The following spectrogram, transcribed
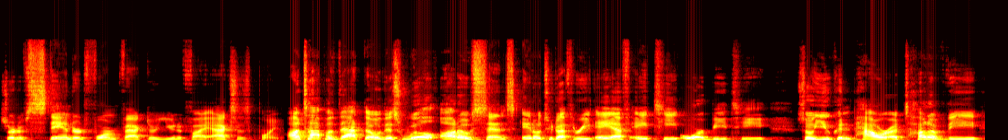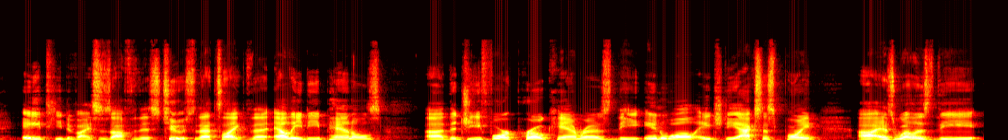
sort of standard form factor UniFi access point. On top of that though, this will auto sense 802.3 AF, AT, or BT, so you can power a ton of the AT devices off of this too. So that's like the LED panels, uh, the G4 Pro cameras, the in-wall HD access point, uh, as well as the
